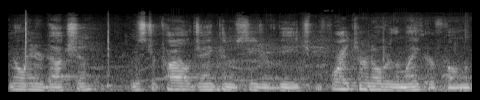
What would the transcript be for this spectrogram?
no introduction, Mr. Kyle Jenkin of Cedar Beach. Before I turn over the microphone,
